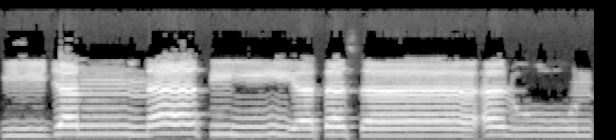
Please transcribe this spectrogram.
في جنات يتساءلون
